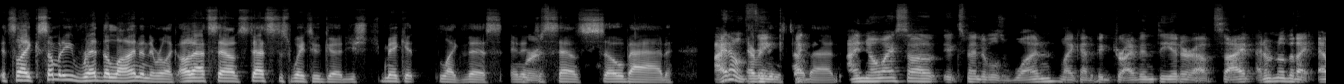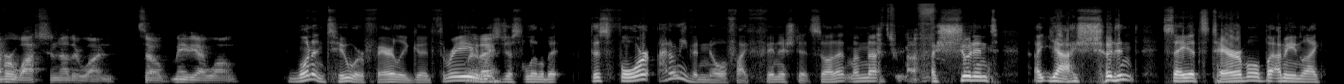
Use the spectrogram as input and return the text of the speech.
it's like somebody read the line and they were like, "Oh, that sounds that's just way too good. You should make it like this." And it just sounds so bad. I don't Everything's think so I, bad. I know I saw Expendables one like at a big drive-in theater outside. I don't know that I ever watched another one, so maybe I won't. One and two were fairly good. Three Were was they? just a little bit. This four, I don't even know if I finished it. So that, I'm not I shouldn't. Uh, yeah, I shouldn't say it's terrible, but I mean, like,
